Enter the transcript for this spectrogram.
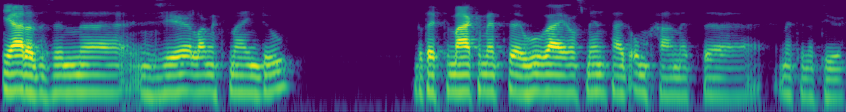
Ja, dat is een, een zeer lange termijn doel. Dat heeft te maken met uh, hoe wij als mensheid omgaan met, met de natuur.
